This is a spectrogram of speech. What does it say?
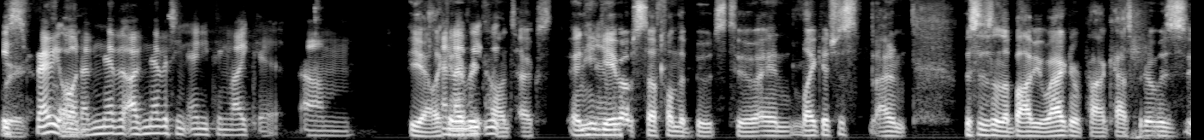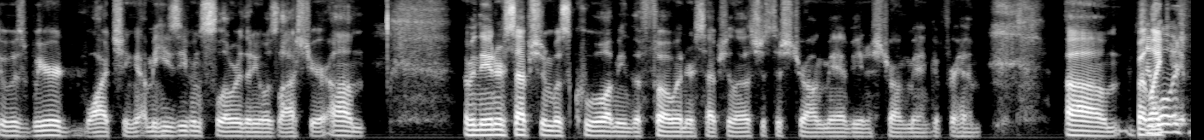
it's weird. it's very odd. Um, I've never I've never seen anything like it. Um, Yeah, like in every we- context. And he know- gave up stuff on the boots too. And like it's just I'm this isn't a Bobby Wagner podcast, but it was it was weird watching. I mean, he's even slower than he was last year. Um I mean the interception was cool. I mean the faux interception, that's just a strong man being a strong man. Good for him. Um but so like what was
